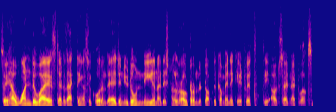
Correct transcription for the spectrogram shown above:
So you have one device that is acting as a core and the edge, and you don't need an additional router on the top to communicate with the outside networks.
